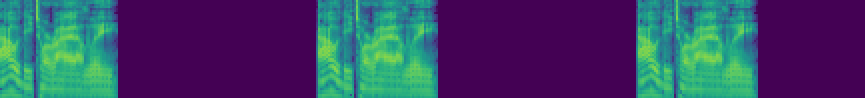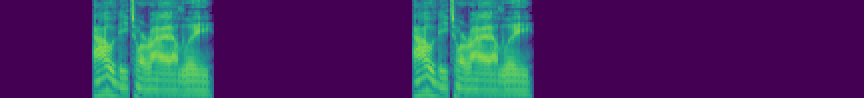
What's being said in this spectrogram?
auditorially. Auditorially. Auditorially. Auditorially. Auditorially.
